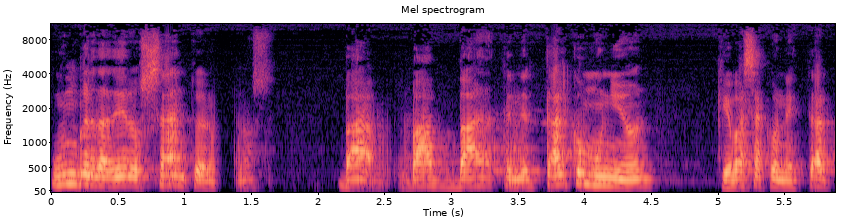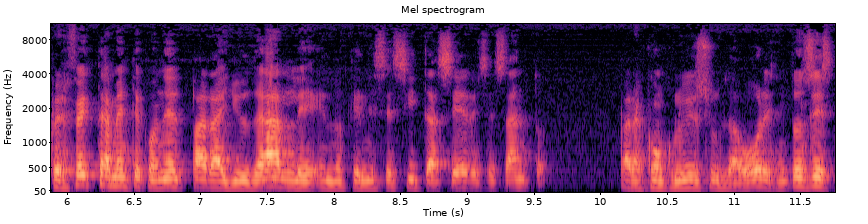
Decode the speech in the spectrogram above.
un verdadero santo, hermanos, va, va, va a tener tal comunión que vas a conectar perfectamente con Él para ayudarle en lo que necesita hacer ese santo, para concluir sus labores. Entonces,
